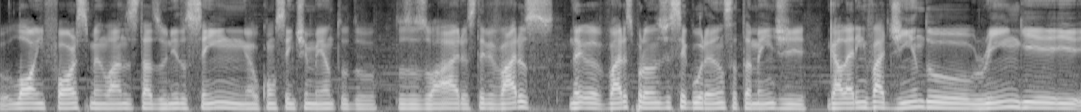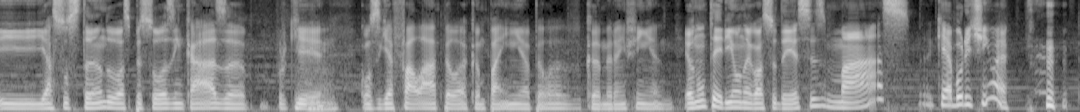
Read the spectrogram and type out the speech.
law enforcement lá nos Estados Unidos sem o consentimento do- dos usuários. Teve vários, né, vários problemas de segurança também, de galera invadindo ring e, e- e assustando as pessoas em casa, porque Uhum. Conseguia falar pela campainha, pela câmera, enfim. Eu não teria um negócio desses, mas que é bonitinho, é.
